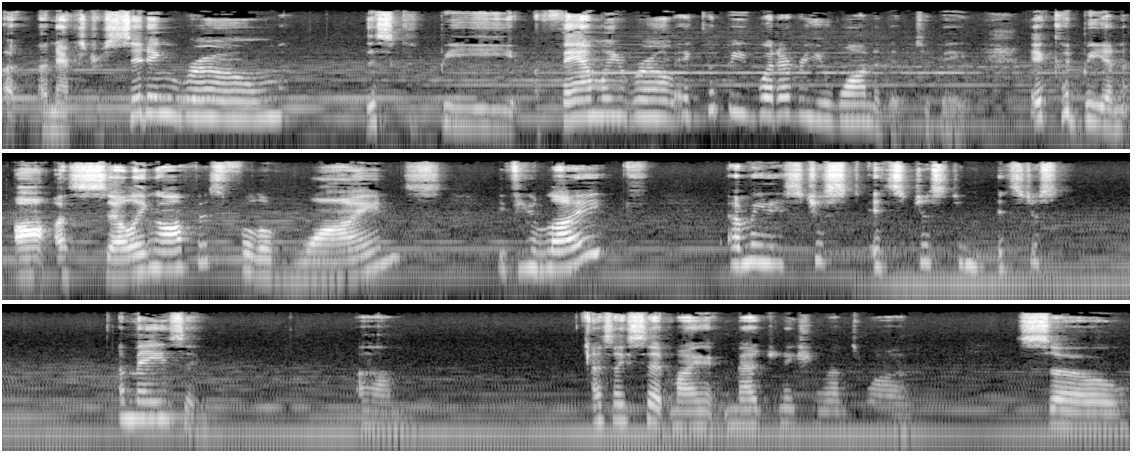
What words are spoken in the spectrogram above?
a an extra sitting room. This could be a family room. It could be whatever you wanted it to be. It could be an a selling office full of wines, if you like. I mean, it's just, it's just, it's just amazing. Um, as I said, my imagination runs wild. So,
